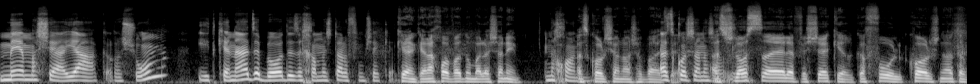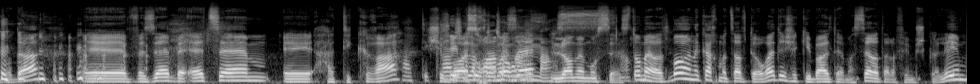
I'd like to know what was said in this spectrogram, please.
במה שהיה רשום, היא עדכנה את זה בעוד איזה 5,000 שקל. כן, כי אנחנו עבדנו מלא שנים, נכון. אז כל שנה שווה את אז זה. כל שנה אז שווה. 13,000 ושקר כפול כל שנת עבודה, אה, וזה בעצם אה, התקרה שבו הסכום הזה. לא ממוסס. נכון. זאת אומרת, בואו ניקח מצב תיאורטי שקיבלתם 10,000 שקלים,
